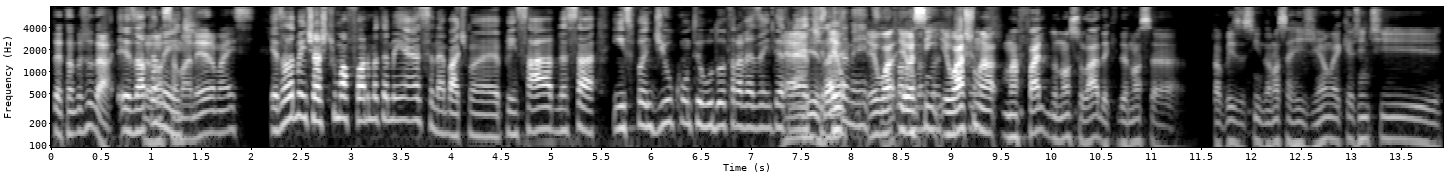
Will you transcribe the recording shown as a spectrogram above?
tentando ajudar. Exatamente. Da nossa maneira, mas. Exatamente, eu acho que uma forma também é essa, né, Batman? É pensar nessa. em expandir o conteúdo através da internet. É, né? exatamente. Eu, Você eu, fala assim, eu acho uma, uma falha do nosso lado aqui, da nossa, talvez assim, da nossa região, é que a gente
